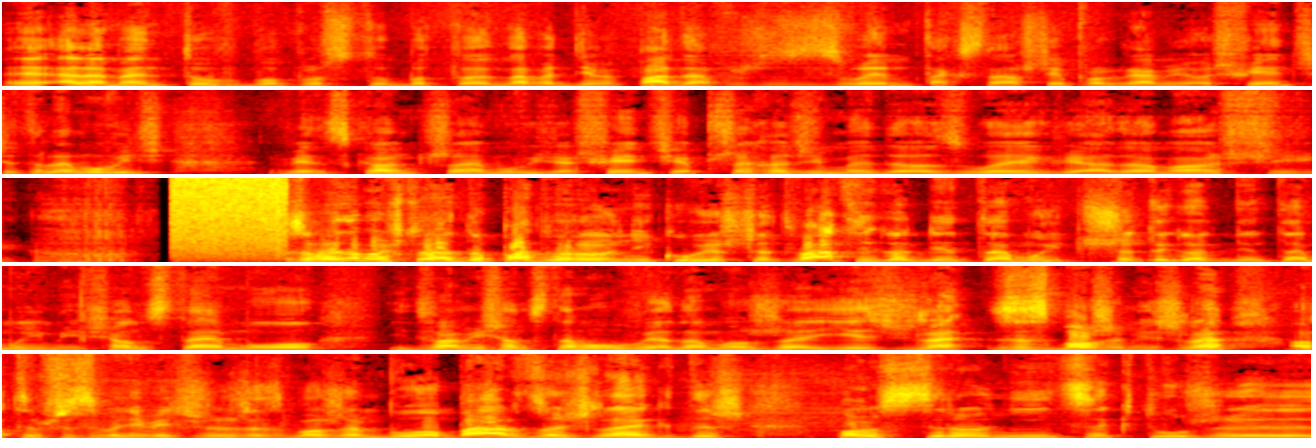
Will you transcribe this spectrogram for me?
e, elementów, bo po prostu, bo to nawet nie wypada w złym tak strasznie programie o święcie tyle mówić, więc kończę mówić o święcie, przechodzimy do złych wiadomości. Za wiadomość, która dopadła rolników jeszcze dwa tygodnie temu, i trzy tygodnie temu, i miesiąc temu, i dwa miesiące temu, wiadomo, że jest źle. Ze zbożem jest źle. O tym wszyscy pewnie wiecie, że zbożem było bardzo źle, gdyż polscy rolnicy, którzy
